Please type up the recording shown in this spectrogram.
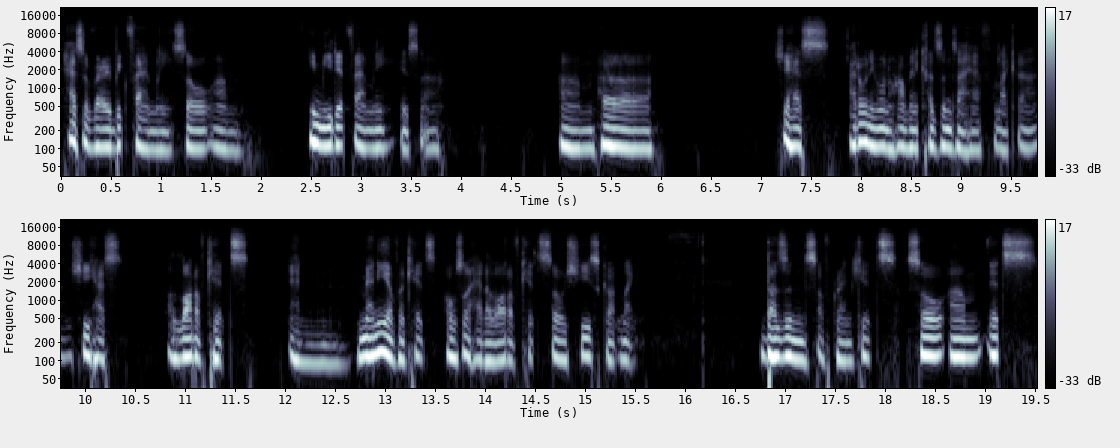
has a very big family so um immediate family is uh um her she has i don't even know how many cousins i have like uh she has a lot of kids and many of her kids also had a lot of kids so she's got like dozens of grandkids. So um it's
